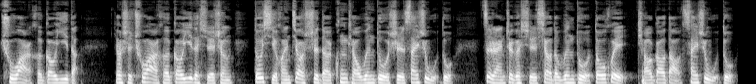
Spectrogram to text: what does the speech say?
初二和高一的。要是初二和高一的学生都喜欢教室的空调温度是三十五度，自然这个学校的温度都会调高到三十五度。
